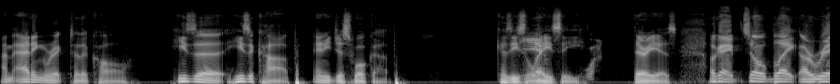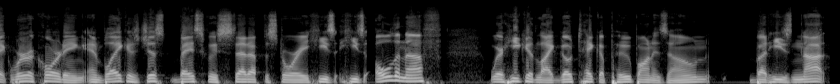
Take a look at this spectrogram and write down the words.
I'm adding Rick to the call. He's a he's a cop, and he just woke up because he's Yeah. lazy. Wha- There he is. Okay, so Blake or Rick, we're recording, and Blake has just basically set up the story. He's he's old enough where he could like go take a poop on his own, but he's not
